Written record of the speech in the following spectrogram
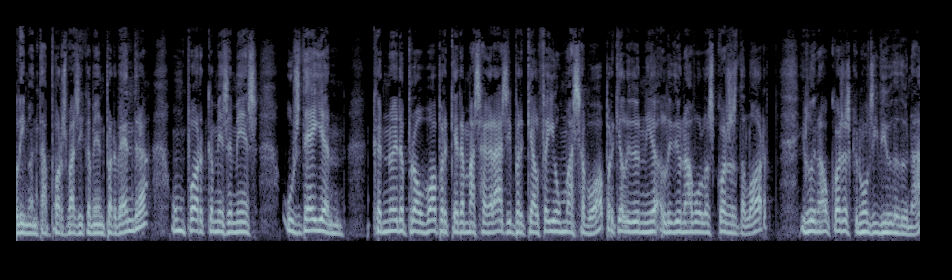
alimentar porcs bàsicament per vendre, un porc que a més a més us deien que no era prou bo perquè era massa gras i perquè el fèieu massa bo, perquè li, donia, li donàveu les coses de l'hort i li donàveu coses que no els hi havíeu de donar,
